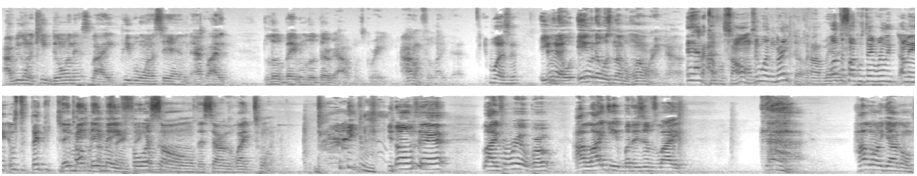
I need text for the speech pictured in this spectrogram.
are we gonna keep doing this? Like, people want to sit here and act like the Little Baby and Little Durk album was great. I don't feel like that. It wasn't. Even though even though it's number one right now, it had a couple songs. It wasn't great though. Nah, man, what the fuck was they really? I mean, it was they. Just They made they the made four over and over. songs that sounded like twenty. you know what I'm saying? Like for real, bro. I like it, but it was like, God, how long y'all gonna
